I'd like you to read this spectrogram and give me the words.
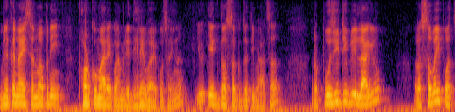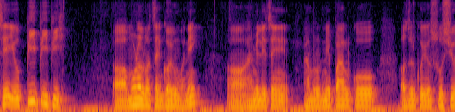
मेकनाइजेसनमा पनि फड्को मारेको हामीले धेरै भएको छैन। यो एक दशक जति भएको छ। र पोजिटिभली लाग्यो र सबै पक्ष यो पिपिपी मोडलमा चाहिँ गयौँ भने हामीले चाहिँ हाम्रो नेपालको हजुरको यो सोसियो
